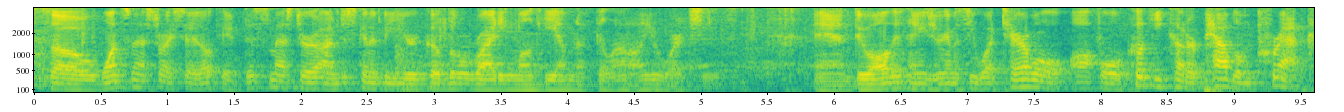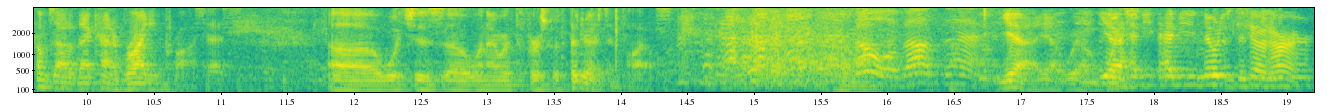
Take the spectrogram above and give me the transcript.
So one semester I said, okay, this semester I'm just going to be your good little writing monkey. I'm going to fill out all your worksheets and do all the things. You're going to see what terrible, awful cookie cutter pablum crap comes out of that kind of writing process. Uh, which is uh, when I wrote the first book, The Dresden Files. So about that. Yeah, yeah, well, Yeah, which- have you, have you noticed You the showed her.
